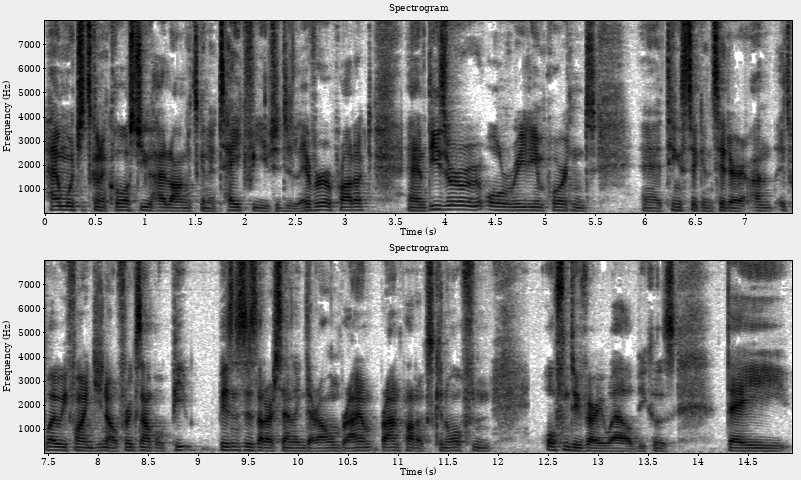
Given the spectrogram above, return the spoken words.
how much it's going to cost you, how long it's going to take for you to deliver a product. And these are all really important uh, things to consider. And it's why we find, you know, for example, businesses that are selling their own brand, brand products can often, often do very well because they,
